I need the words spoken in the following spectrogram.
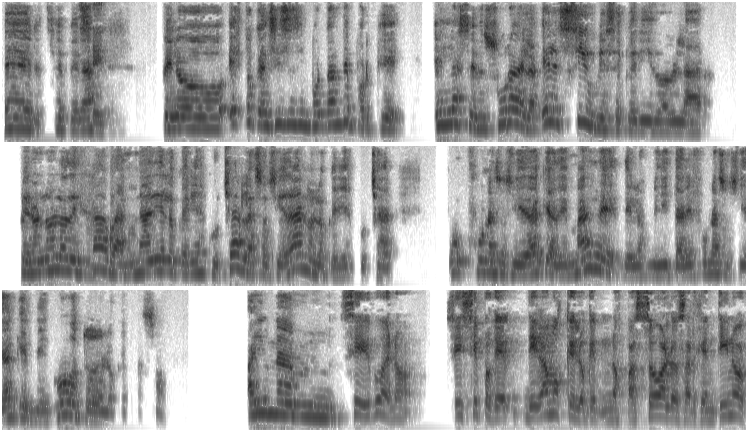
entender, etcétera. Pero esto que decís es importante porque es la censura de la... Él sí hubiese querido hablar, pero no lo dejaban, nadie lo quería escuchar, la sociedad no lo quería escuchar. Fue una sociedad que además de, los militares, fue una sociedad que negó todo lo que pasó. Hay una... Mm, sí, bueno, sí, sí, porque digamos que lo que nos pasó a los argentinos,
